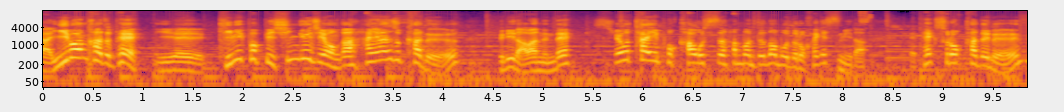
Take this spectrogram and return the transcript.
자 2번 카드 팩. 이 기믹퍼피 신규 지원과 하얀수 카드들이 나왔는데 쇼타이포 카오스 한번 뜯어보도록 하겠습니다. 네, 팩 수록 카드는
